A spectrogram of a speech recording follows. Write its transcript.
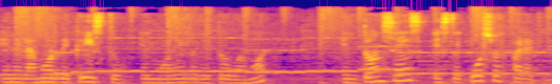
en el amor de Cristo el modelo de todo amor, entonces este curso es para ti.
